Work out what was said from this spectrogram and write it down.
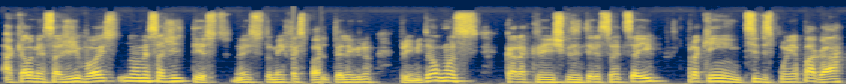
aquela mensagem de voz numa mensagem de texto. Né? Isso também faz parte do Telegram Premium. Então, algumas características interessantes aí para quem se dispõe a pagar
